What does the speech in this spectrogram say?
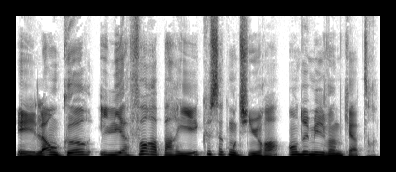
Et là encore, il y a fort à parier que ça continuera en 2024.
